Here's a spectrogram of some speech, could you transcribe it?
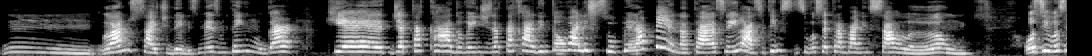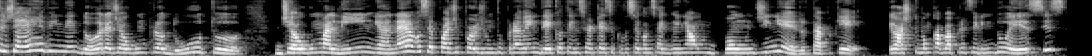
um... Lá no site deles mesmo, tem um lugar que é de atacado, vende de atacado. Então vale super a pena, tá? Sei lá, se, tem, se você trabalha em salão, ou se você já é revendedora de algum produto, de alguma linha, né? Você pode pôr junto pra vender, que eu tenho certeza que você consegue ganhar um bom dinheiro, tá? Porque eu acho que vão acabar preferindo esses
